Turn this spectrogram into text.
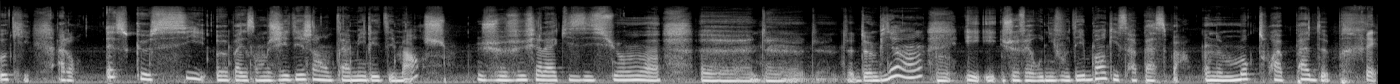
Ok. Alors, est-ce que si, euh, par exemple, j'ai déjà entamé les démarches, je veux faire l'acquisition euh, euh, d'un- bien hein, Mm. et, et je vais au niveau des banques et ça passe pas. On ne m'octroie pas de prêt.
